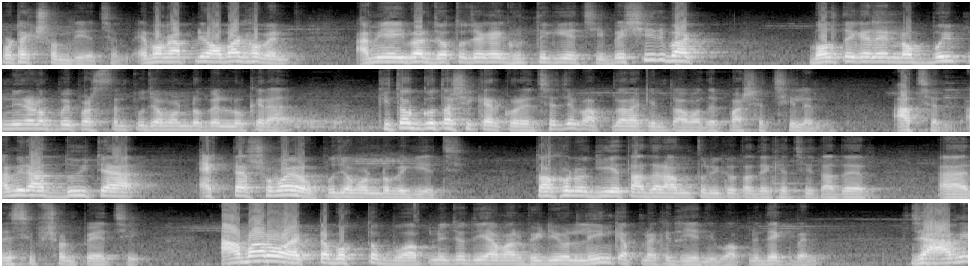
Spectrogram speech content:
প্রোটেকশন দিয়েছেন। এবং আপনি অবাক হবেন, আমি এইবার যত জায়গায় ঘুরতে গিয়েছি, বেশিরভাগ বলতে গেলে নব্বই, নিরানব্বই পার্সেন্ট পূজা মণ্ডপের লোকেরা কৃতজ্ঞতা স্বীকার করেছে যে আপনারা কিন্তু আমাদের পাশে ছিলেন, আছেন। আমি রাত দুইটা একটার সময়ও পূজা মণ্ডপে গিয়েছি। তখনও গিয়ে তাদের আন্তরিকতা দেখেছি, তাদের রিসিপশন পেয়েছি। আমারও একটা বক্তব্য, আপনি যদি আমার ভিডিওর লিংক আপনাকে দিয়ে দিব, আপনি দেখবেন যে আমি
